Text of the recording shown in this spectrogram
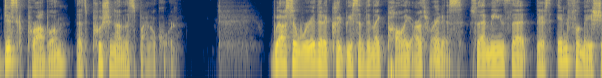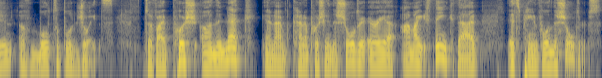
disc problem that's pushing on the spinal cord. We also worry that it could be something like polyarthritis. So that means that there's inflammation of multiple joints. So if I push on the neck and I'm kind of pushing the shoulder area, I might think that it's painful in the shoulders.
